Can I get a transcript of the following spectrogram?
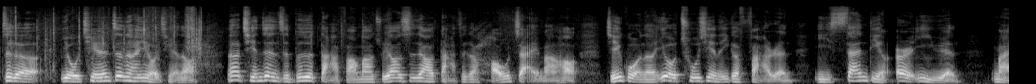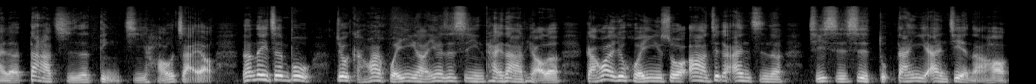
这个有钱人真的很有钱哦。那前阵子不是打房吗？主要是要打这个豪宅嘛，哈。结果呢，又出现了一个法人以三点二亿元买了大值的顶级豪宅哦。那内政部就赶快回应啊，因为这事情太大条了，赶快就回应说啊，这个案子呢其实是独单一案件呐，哈。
